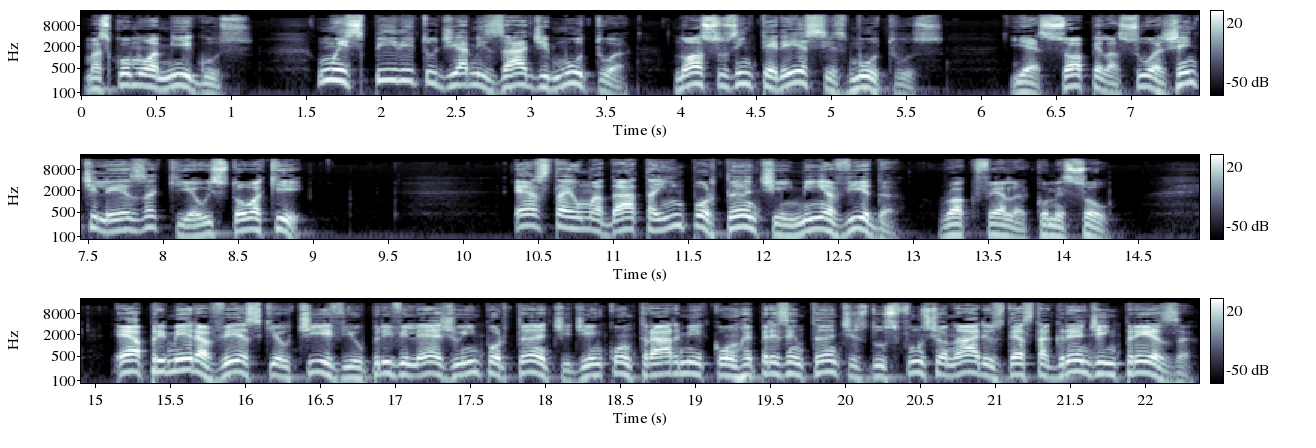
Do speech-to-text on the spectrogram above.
mas como amigos, um espírito de amizade mútua, nossos interesses mútuos. E é só pela sua gentileza que eu estou aqui. Esta é uma data importante em minha vida, Rockefeller começou. É a primeira vez que eu tive o privilégio importante de encontrar-me com representantes dos funcionários desta grande empresa,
